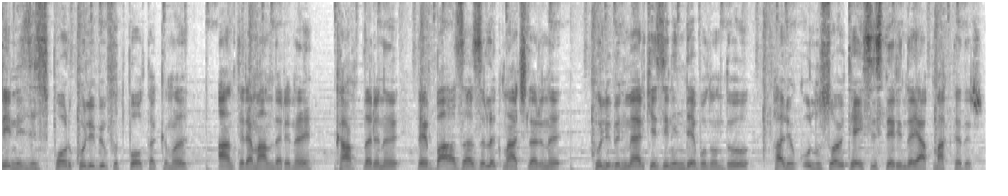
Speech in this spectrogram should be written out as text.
Denizli Spor Kulübü futbol takımı antrenmanlarını, kamplarını ve bazı hazırlık maçlarını kulübün merkezinin de bulunduğu Haluk Ulusoy tesislerinde yapmaktadır.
